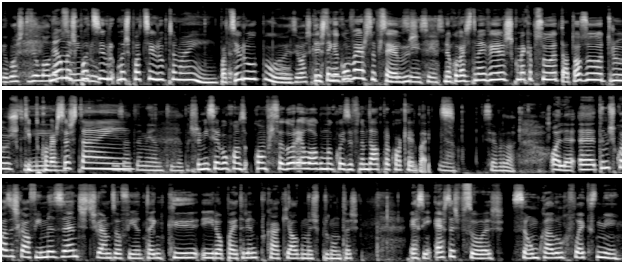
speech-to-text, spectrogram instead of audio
Eu gosto de ver logo Não, mas pode, grupo. ser, mas pode ser grupo também. Pode ser grupo. Pois, eu acho que Desde que tenha a conversa, percebes? Sim, sim, sim. Na conversa também vês como é que a pessoa trata aos outros, que tipo de conversas tem. Exatamente, Mas exatamente. para mim, ser bom con- conversador é logo uma coisa fundamental para qualquer date. Yeah, isso é verdade. Olha, ah, estamos quase a chegar ao fim, mas antes de chegarmos ao fim, eu tenho que ir ao Patreon porque há aqui algumas perguntas. É assim, estas pessoas são um bocado um reflexo de mim.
